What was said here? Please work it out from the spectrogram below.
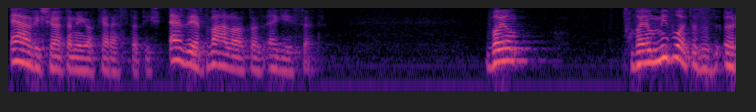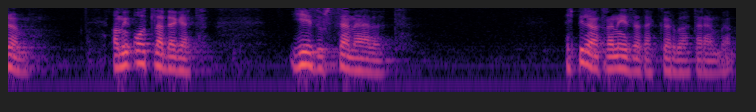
elviselte még a keresztet is. Ezért vállalta az egészet. Vajon, vajon mi volt az az öröm, ami ott lebegett Jézus szeme előtt? Egy pillanatra nézzetek körbe a teremben.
